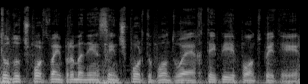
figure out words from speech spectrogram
Todo o desporto em permanência em desporto.rtp.pt.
